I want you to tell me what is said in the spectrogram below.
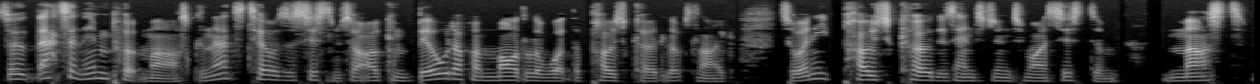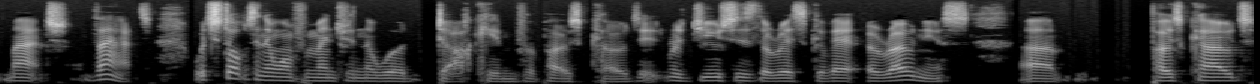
So that's an input mask, and that tells the system. So I can build up a model of what the postcode looks like. So any postcode that's entered into my system must match that, which stops anyone from entering the word duck in for postcodes. It reduces the risk of erroneous uh, postcodes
